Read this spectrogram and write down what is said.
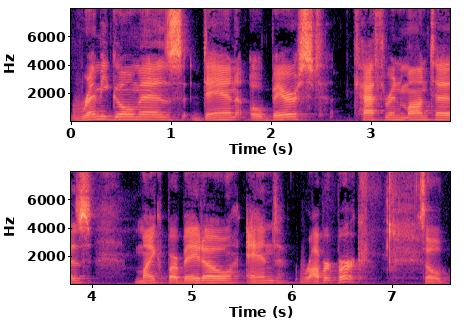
Remy Gomez, Dan Oberst, Catherine Montez, Mike Barbado, and Robert Burke. So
